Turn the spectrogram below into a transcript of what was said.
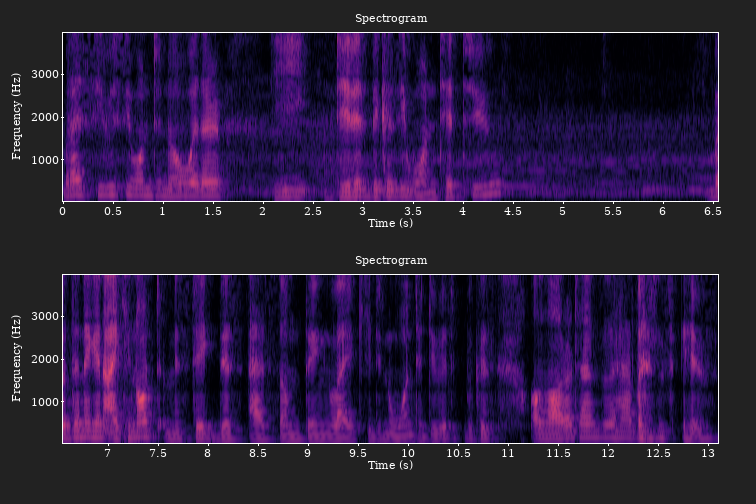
But I seriously want to know whether he did it because he wanted to. But then again, I cannot mistake this as something like he didn't want to do it because a lot of times what happens is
